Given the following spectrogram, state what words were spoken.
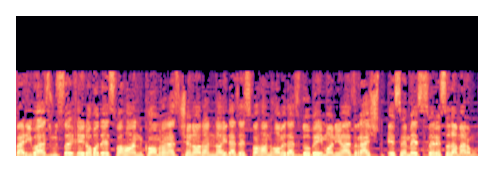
فریبا از روستای خیرآباد اصفهان کامران از چناران ناهید از اصفهان حامد از دبی مانیا از رشت اس ام اس فرستادم برامون.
